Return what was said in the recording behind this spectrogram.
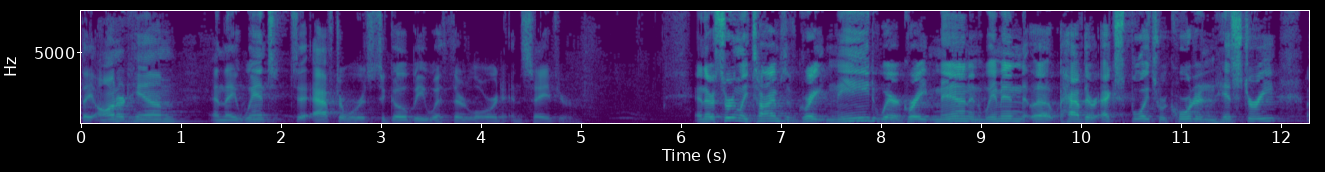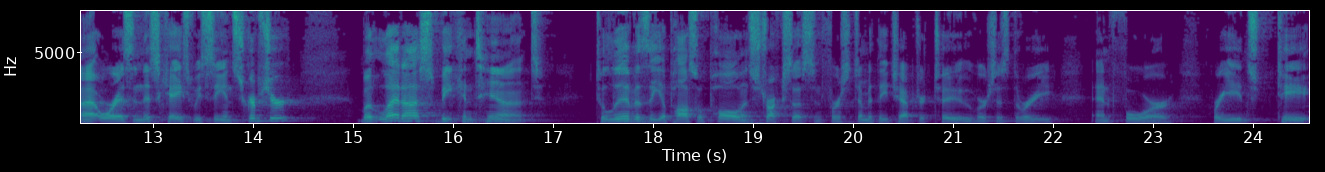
they honored him, and they went to afterwards to go be with their Lord and Savior. And there are certainly times of great need where great men and women uh, have their exploits recorded in history, uh, or as in this case we see in Scripture. But let us be content to live as the Apostle Paul instructs us in 1 Timothy chapter 2, verses 3 and 4, where he, he,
